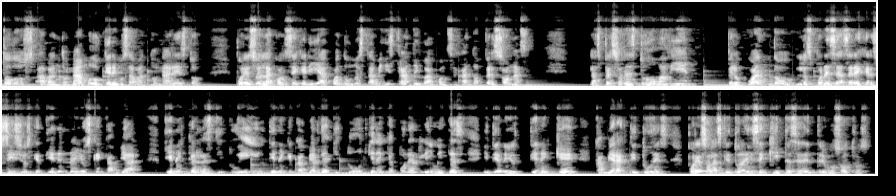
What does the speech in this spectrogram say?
todos abandonamos o queremos abandonar esto. Por eso en la consejería, cuando uno está ministrando y aconsejando a personas, las personas todo va bien, pero cuando los pones a hacer ejercicios que tienen ellos que cambiar, tienen que restituir, tienen que cambiar de actitud, tienen que poner límites y tienen, tienen que cambiar actitudes. Por eso la escritura dice, quítese de entre vosotros.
